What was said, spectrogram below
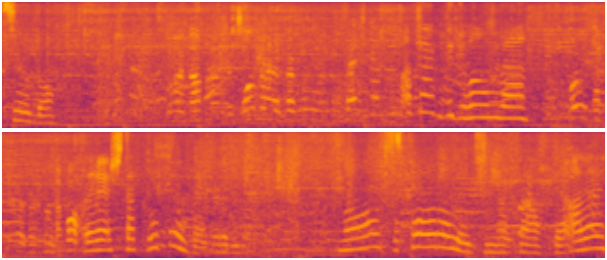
Cudo. A tak wygląda reszta krupówek. No, sporo ludzi naprawdę, ale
